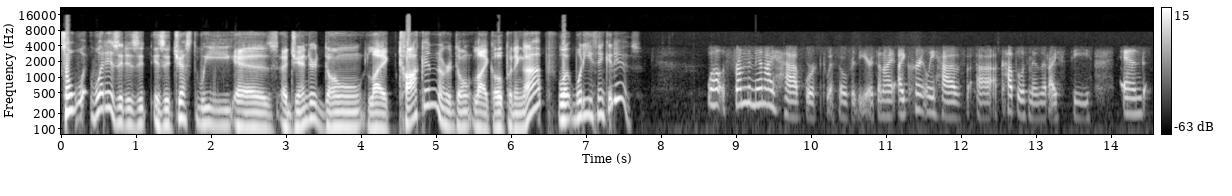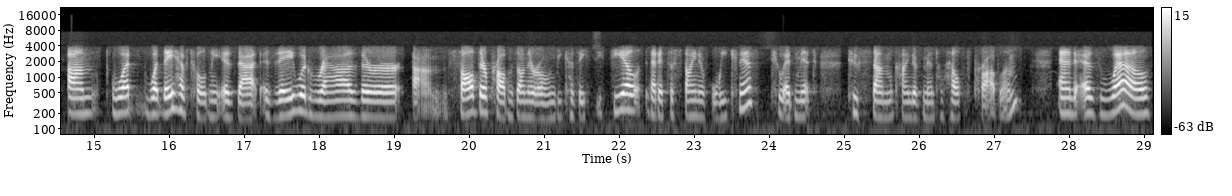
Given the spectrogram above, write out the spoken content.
So what what is it? Is it is it just we as a gender don't like talking or don't like opening up? What what do you think it is? Well, from the men I have worked with over the years, and I, I currently have uh, a couple of men that I see, and um, what what they have told me is that they would rather um, solve their problems on their own because they feel that it's a sign of weakness to admit to some kind of mental health problem, and as well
